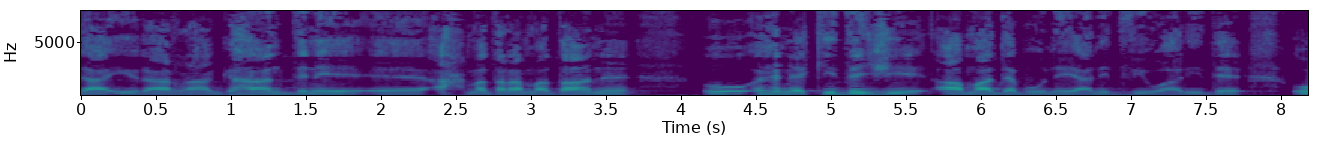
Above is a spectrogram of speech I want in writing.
دائره دائیران دني احمد رمضان و هەنێکی دەژی ئامادەبوونێ ینی دویواریدێ و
